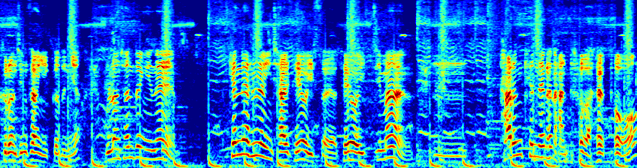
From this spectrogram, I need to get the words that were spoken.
그런 증상이 있거든요. 물론 천둥이는 캔넬 훈련이 잘 되어 있어요. 되어 있지만 음, 다른 캔넬은 안 들어가요. 또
